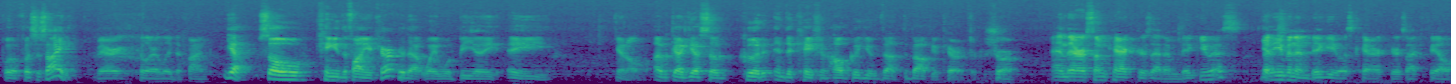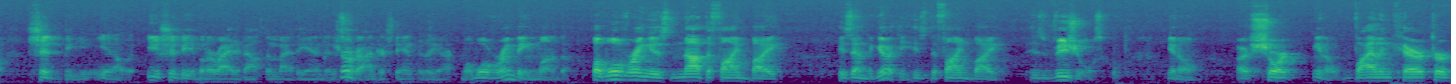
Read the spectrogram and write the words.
for for society. Very clearly defined. Yeah. So can you define your character that way? Would be a a you know I I guess a good indication how good you've developed your character. Sure. And there are some characters that are ambiguous, but Yes. even ambiguous characters, I feel, should be, you know, you should be able to write about them by the end and Sure. sort of understand who they are. Well, Wolverine being one of them. But Wolverine is not defined by his ambiguity. He's defined by his visuals. You know, a short, you know, violent character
